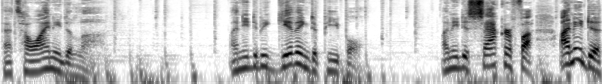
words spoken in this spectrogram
That's how I need to love. I need to be giving to people. I need to sacrifice. I need to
